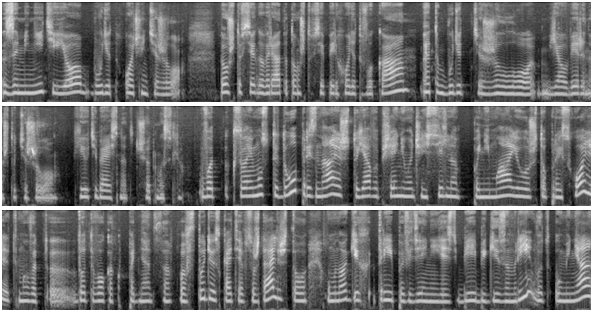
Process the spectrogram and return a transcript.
Заменить ее будет очень тяжело. То, что все говорят о том, что все переходят в ВК, это будет тяжело. Я уверена, что тяжело. Какие у тебя есть на этот счет мысли? Вот к своему стыду признаюсь, что я вообще не очень сильно понимаю, что происходит. Мы вот э, до того, как подняться в студию с Катей обсуждали, что у многих три поведения есть «бей, беги, замри». Вот у меня,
